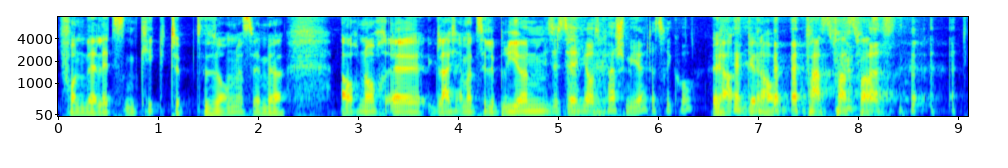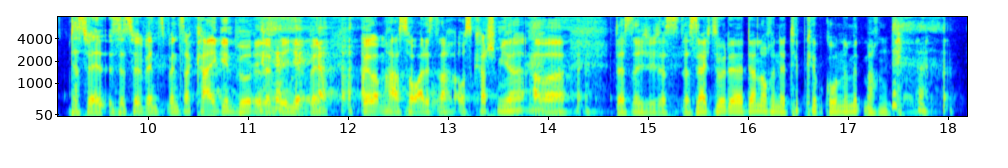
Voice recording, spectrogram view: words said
von der letzten Kicktipp-Saison. Das werden wir auch noch äh, gleich einmal zelebrieren. Ist es der hier aus Kaschmir, das Trikot? Ja, genau. Fast, fast, fast. Das wäre, das wär, wenn es nach Kai gehen würde, dann wäre hier, wenn, wär beim HSV alles nach aus Kaschmir. Aber das ist natürlich das. das vielleicht würde er dann noch in der Tippkipp-Runde mitmachen.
